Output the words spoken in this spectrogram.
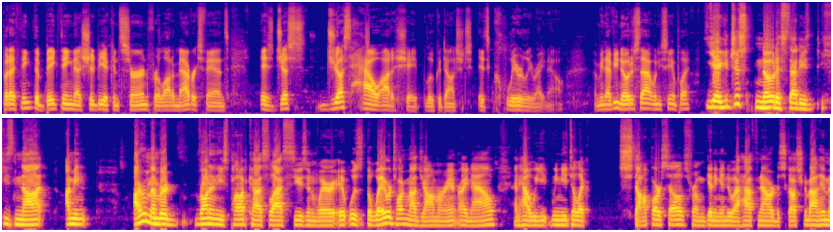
But I think the big thing that should be a concern for a lot of Mavericks fans is just just how out of shape Luka Doncic is clearly right now. I mean, have you noticed that when you see him play? Yeah, you just notice that he's he's not. I mean, I remember running these podcasts last season where it was the way we're talking about Ja Morant right now and how we we need to like stop ourselves from getting into a half an hour discussion about him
